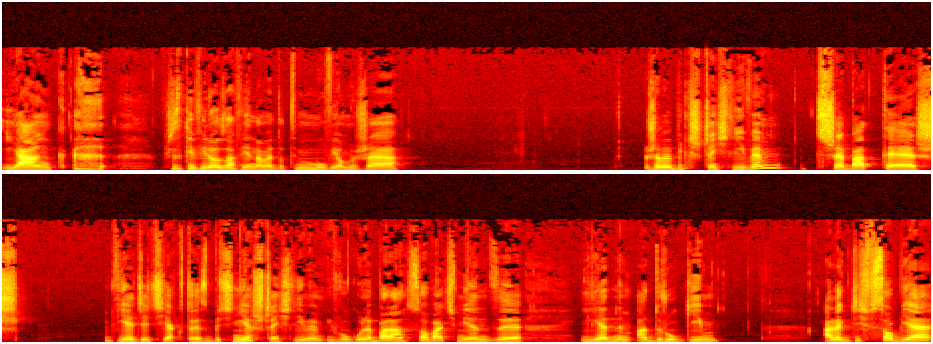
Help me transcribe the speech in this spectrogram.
yang. Wszystkie filozofie nawet o tym mówią, że żeby być szczęśliwym, trzeba też wiedzieć, jak to jest być nieszczęśliwym i w ogóle balansować między jednym a drugim. Ale gdzieś w sobie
